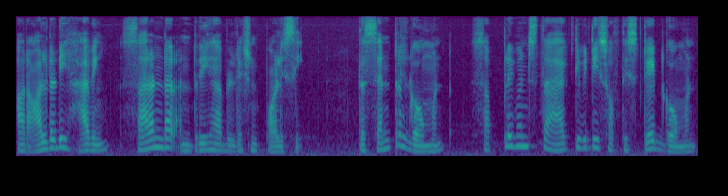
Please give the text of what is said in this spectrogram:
are already having surrender and rehabilitation policy. The central government supplements the activities of the state government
